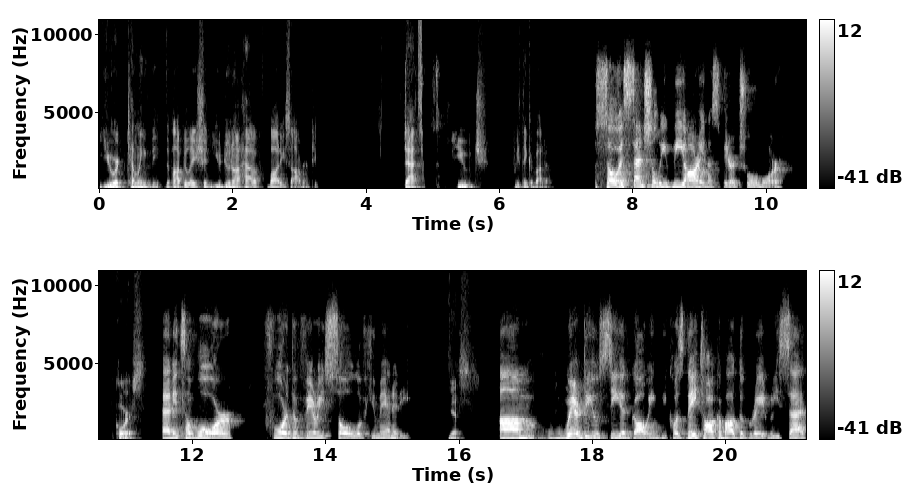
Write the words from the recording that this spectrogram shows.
you are telling the, the population you do not have body sovereignty. That's huge if we think about it. So essentially, we are in a spiritual war. Of course. And it's a war for the very soul of humanity. Yes. Um, where do you see it going? Because they talk about the great reset,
